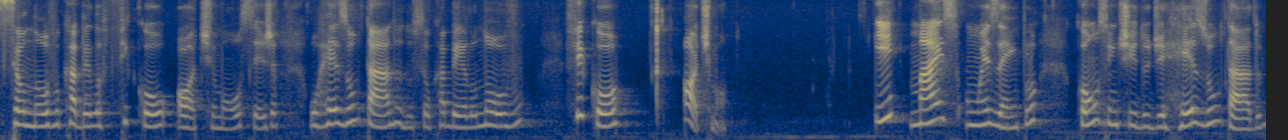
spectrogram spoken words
Seu novo cabelo ficou ótimo, ou seja, o resultado do seu cabelo novo ficou Ótimo. E mais um exemplo com sentido de resultado.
